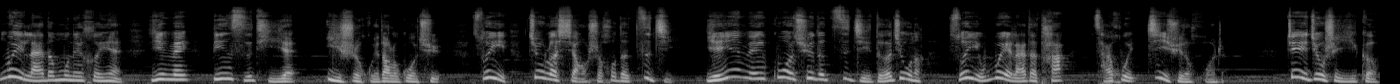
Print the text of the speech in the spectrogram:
未来的木内鹤彦因为濒死体验。意识回到了过去，所以救了小时候的自己。也因为过去的自己得救呢，所以未来的他才会继续的活着。这就是一个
